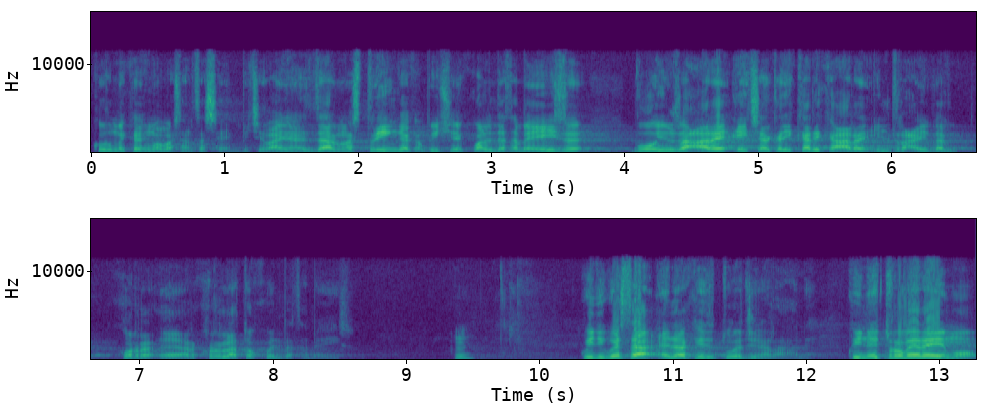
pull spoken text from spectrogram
con un meccanismo abbastanza semplice. Vai a analizzare una stringa, capisce quale database vuoi usare e cerca di caricare il driver eh, correlato a quel database. Mm? Quindi questa è l'architettura generale. Qui noi troveremo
